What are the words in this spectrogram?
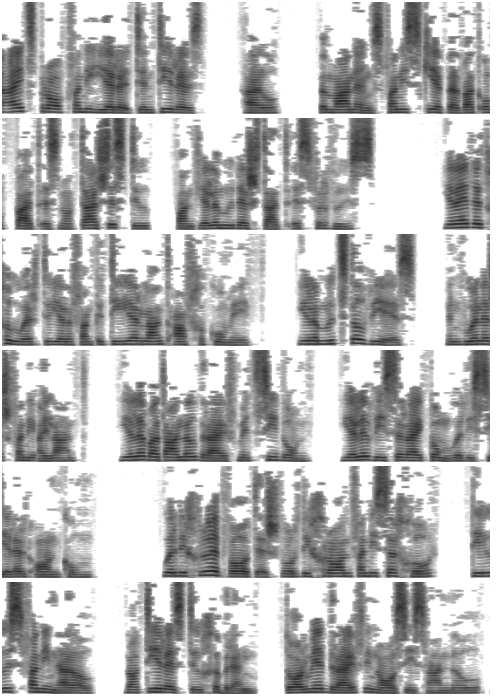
Een uitspraak van die Heere teen Tyrus, huil, bemannings van die skepe wat op pad is naar Tarsus toe, want jelle moederstad is verwoes. Jelle het het gehoor toe jelle van Ketierland afgekom het. Jelle moet stil wees, inwoners van die eiland, jelle wat handel drijf met Sidon, jelle wiese rijkdom oor die sedert aankom. Oor die groot waters wordt die graan van die Sigor, die oes van die Nijl, na Tyrus toegebring, daarmee drijf die nasies handel.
